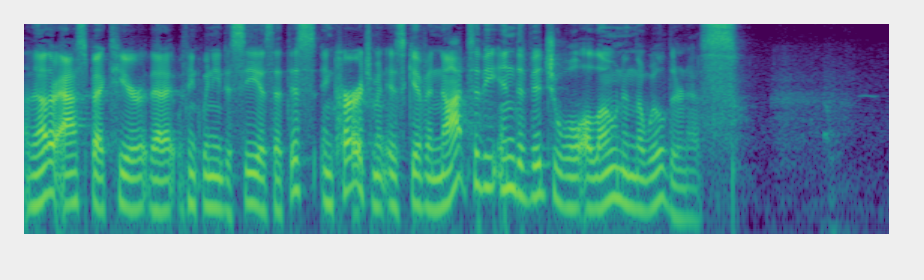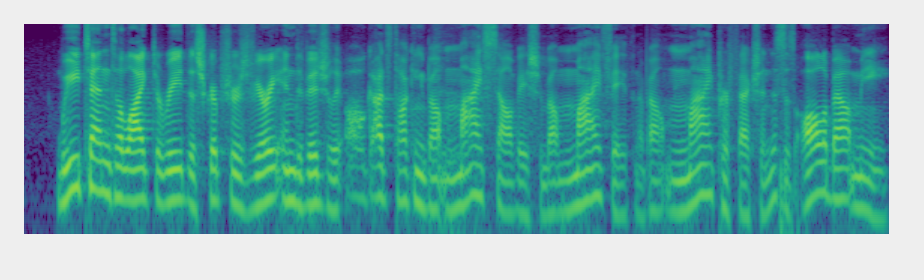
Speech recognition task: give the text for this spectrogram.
another aspect here that I think we need to see is that this encouragement is given not to the individual alone in the wilderness. We tend to like to read the scriptures very individually. Oh, God's talking about my salvation, about my faith, and about my perfection. This is all about me.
